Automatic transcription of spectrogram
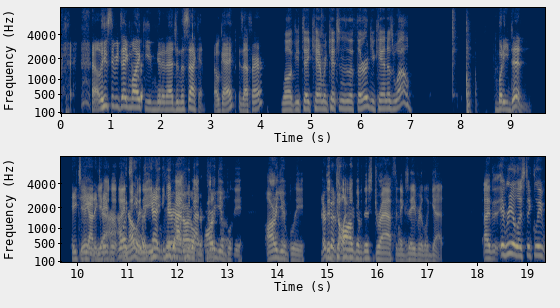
okay. At least if you take Mikey, you can get an edge in the second. Okay, is that fair? Well, if you take Kamren Kinchens in the third, you can as well. But he didn't. He, he Yeah, got yeah, Xavier. I know. Xavier he, he, he got, he got are though. arguably, arguably They're the dog players. of this draft and Xavier Legette. Uh, it, realistically,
